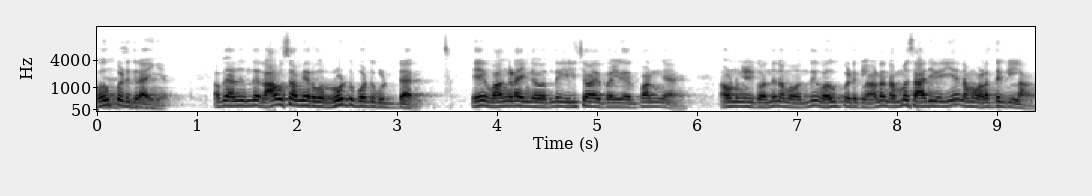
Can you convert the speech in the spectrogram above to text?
வகுப்பு எடுக்கிறாங்க. அப்போ அது வந்து ராமசாமியார் ஒரு ரோட்டு போட்டு கொடுத்துட்டாரு. ஏய் வாங்கடா இங்கே வந்து இளிச்சவாய் பயில்கள் இருப்பானுங்க. அவனுங்களுக்கு வந்து நம்ம வந்து வகுப்பு எடுக்கலாம் ஆனால் நம்ம சாதி வரியை நம்ம வளர்த்துக்கலாம்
